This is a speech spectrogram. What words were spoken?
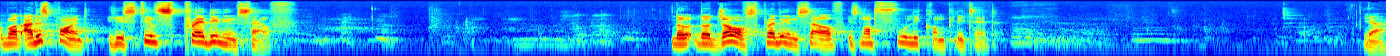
but at this point, he's still spreading himself. The, the job of spreading himself is not fully completed. Yeah.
